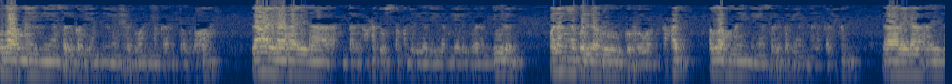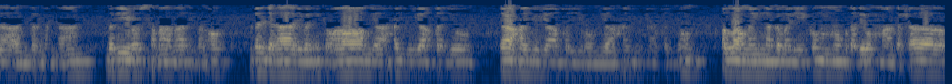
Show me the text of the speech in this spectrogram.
اللهم اني اسالك باني اشهد انك انت الله. لا اله الا انت الاحد الصمد الذي لم يلد ولم يولد ولم يكن له كفوا احد اللهم اني اسالك بان لك الحمد. لا اله الا انت المنان. بديع السماوات والارض ذا الجلال والاكرام يا حي يا قيوم. يا حي يا قيوم، يا حي يا قيوم. اللهم إنك مليك مقتدر ما تشاء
